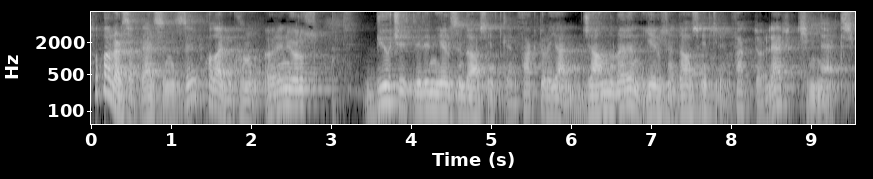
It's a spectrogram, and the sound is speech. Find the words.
Toparlarsak dersimizi kolay bir konu öğreniyoruz. Biyoçeşitliliğin yeryüzüne dağılışını etkileyen faktörler yani canlıların yeryüzüne dağılışını etkileyen faktörler kimlerdir?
